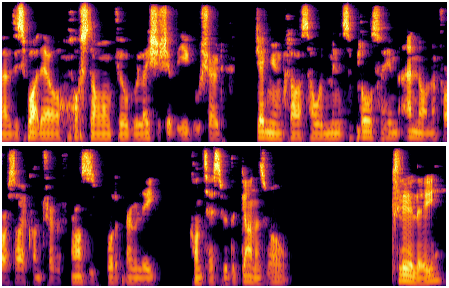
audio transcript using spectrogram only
Uh, despite their hostile on field relationship, the Eagles showed genuine class, holding minutes applause for him and Nottingham Forest icon Trevor Francis before the Premier League contest with the gun as well. Clearly,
